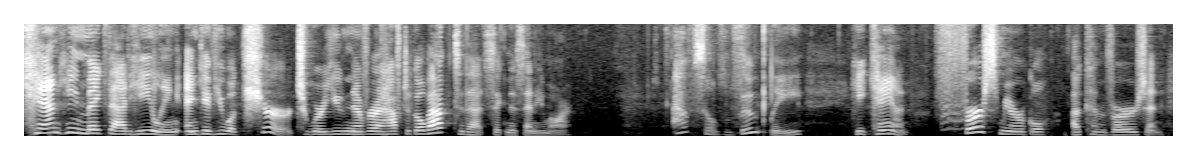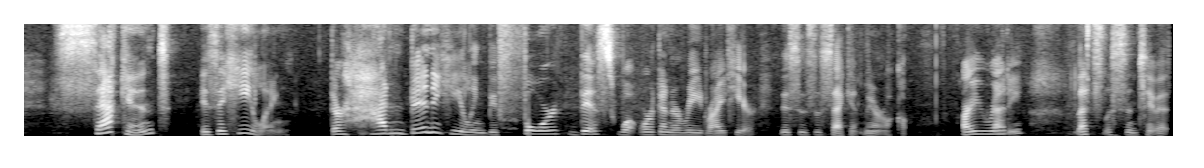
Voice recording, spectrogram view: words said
Can He make that healing and give you a cure to where you never have to go back to that sickness anymore? Absolutely, He can. First miracle, a conversion. Second is a healing. There hadn't been a healing before this, what we're going to read right here. This is the second miracle. Are you ready? Let's listen to it.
